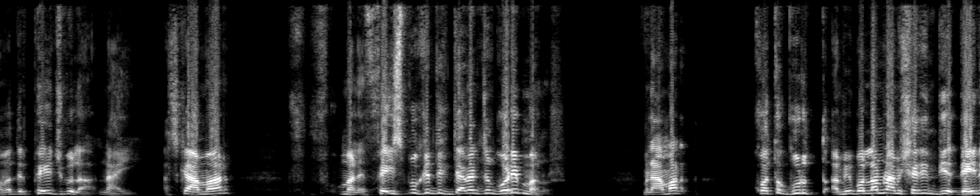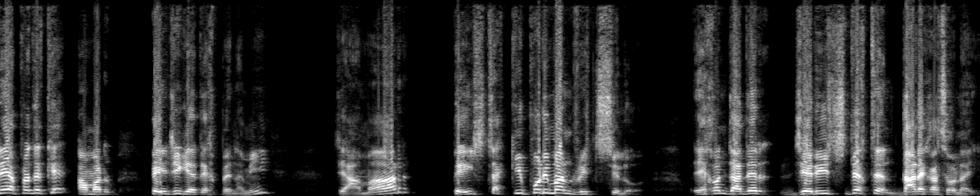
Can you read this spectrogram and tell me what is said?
আমাদের পেজগুলা নাই। আজকে আমার মানে ফেসবুকের দিক দিয়ে আমি একজন গরিব মানুষ। মানে আমার কত গুরুত্ব, আমি বললাম না, আমি সেদিন দেই নাই আপনাদেরকে, আমার পেজে গিয়ে দেখবেন আমি যে আমার পেজটা কি পরিমাণ রিচ ছিল। এখন যাদের যে রিচ দেখতেন দাঁড়ে কাছেও নাই।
